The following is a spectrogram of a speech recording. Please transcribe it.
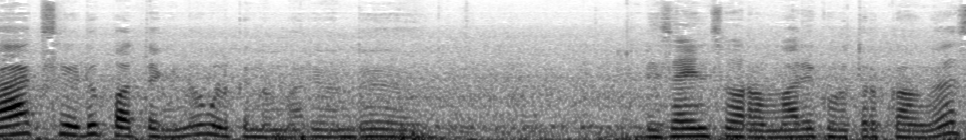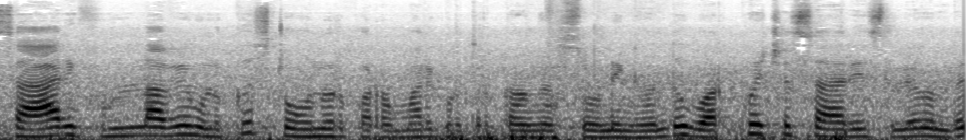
பேக் சைடு பார்த்தீங்கன்னா உங்களுக்கு இந்த மாதிரி வந்து டிசைன்ஸ் வர மாதிரி கொடுத்துருக்காங்க. சாரீ ஃபுல்லாகவே உங்களுக்கு ஸ்டோன் ஒர்க் வர மாதிரி கொடுத்துருக்காங்க. ஸோ நீங்கள் வந்து ஒர்க் வச்ச சாரீஸ்லேயே வந்து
